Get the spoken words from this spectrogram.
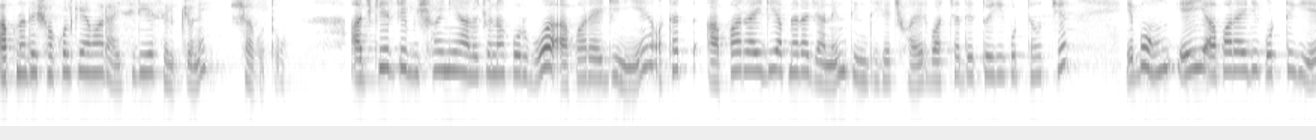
আপনাদের সকলকে আমার আইসিডিএস হেল্পজনে স্বাগত। আজকের যে বিষয় নিয়ে আলোচনা করব, আপার আইডি নিয়ে, অর্থাৎ আপার আইডি আপনারা জানেন, তিন থেকে ছয়ের বাচ্চাদের তৈরি করতে হচ্ছে এবং এই আপার আইডি করতে গিয়ে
